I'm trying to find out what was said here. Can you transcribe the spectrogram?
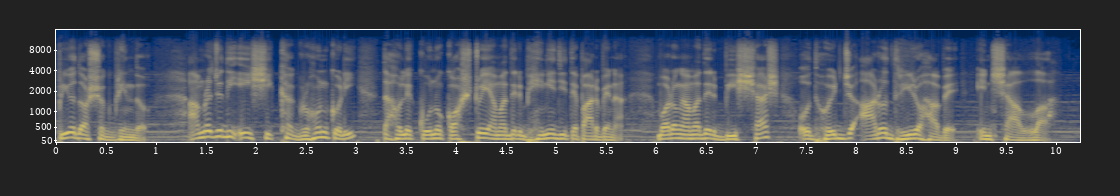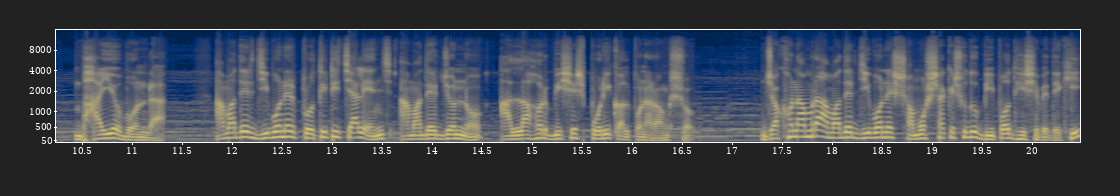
প্রিয় দর্শকবৃন্দ, আমরা যদি এই শিক্ষা গ্রহণ করি, তাহলে কোনো কষ্টই আমাদের ভেঙে দিতে পারবে না, বরং আমাদের বিশ্বাস ও ধৈর্য আরও দৃঢ় হবে, ইনশাআল্লাহ। ভাই ও বোনরা আমাদের জীবনের প্রতিটি চ্যালেঞ্জ আমাদের জন্য আল্লাহর বিশেষ পরিকল্পনার অংশ। যখন আমরা আমাদের জীবনের সমস্যাকে শুধু বিপদ হিসেবে দেখি,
